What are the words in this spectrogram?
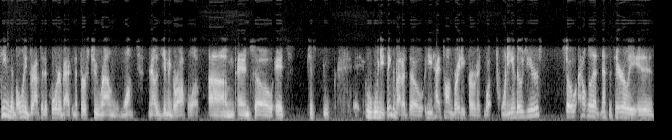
teams have only drafted a quarterback in the first two rounds once, and that was Jimmy Garoppolo. Um, and so it's just when you think about it, though, he's had Tom Brady for like, what 20 of those years. So I don't know that necessarily is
